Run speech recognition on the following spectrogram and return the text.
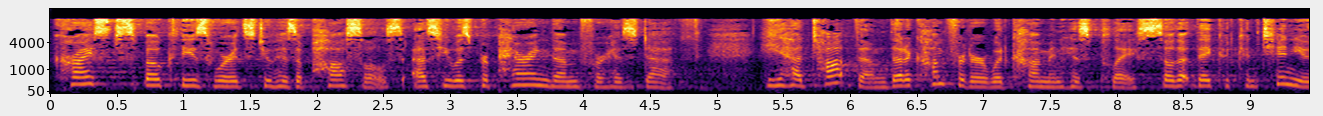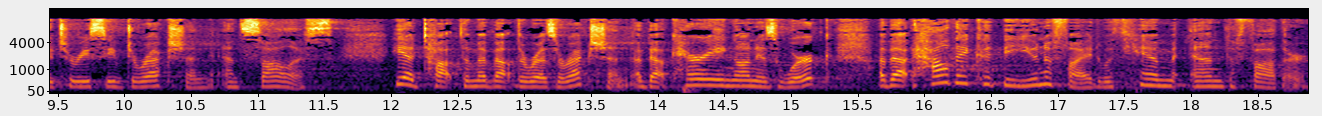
Christ spoke these words to his apostles as he was preparing them for his death. He had taught them that a comforter would come in his place so that they could continue to receive direction and solace. He had taught them about the resurrection, about carrying on his work, about how they could be unified with him and the Father.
